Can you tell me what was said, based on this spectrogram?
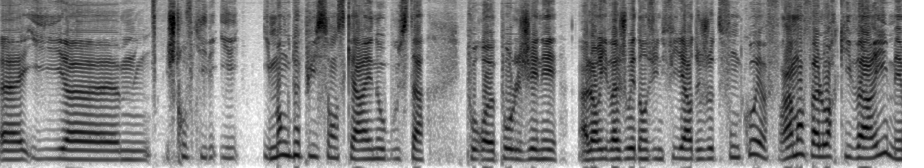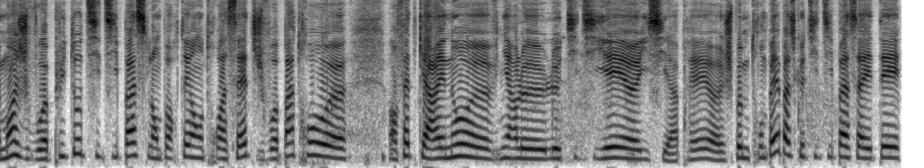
Je trouve qu'il il- manque de puissance Carreno Busta pour, euh, pour le gêner. Alors il va jouer dans une filière de jeu de fond de co, il va vraiment falloir qu'il varie, mais moi je vois plutôt Tsitsipas l'emporter en 3-7. Je vois pas trop euh, en fait Carreno euh, venir le, le titiller euh, ici. Après je peux me tromper parce que Tsitsipas a été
